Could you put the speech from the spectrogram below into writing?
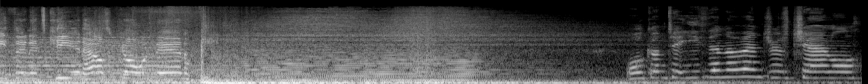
Ryan, how's it going, man? Welcome to Ethan Avengers channel.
